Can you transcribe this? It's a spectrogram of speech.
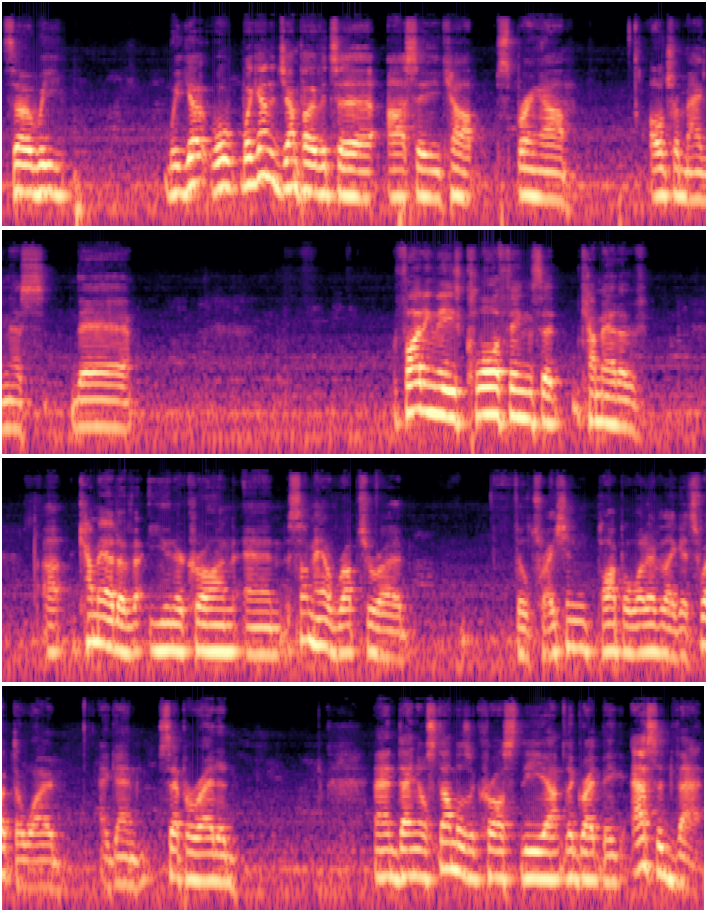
So we we go well we're going to jump over to Arcee Kup, Springer, Ultra Magnus. They're fighting these claw things that come out of uh, come out of Unicron and somehow rupture a filtration pipe or whatever. They get swept away. Again, separated and Daniel stumbles across the uh, the great big acid vat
